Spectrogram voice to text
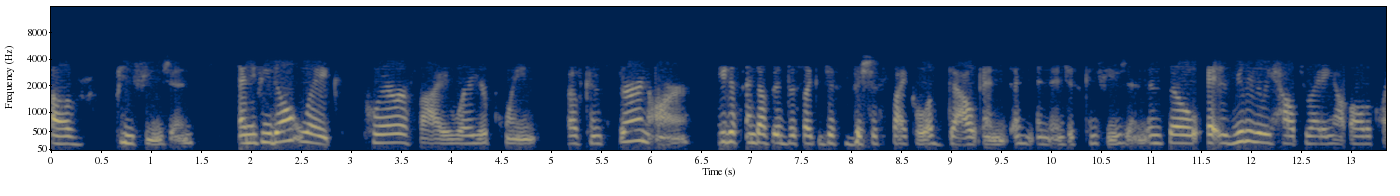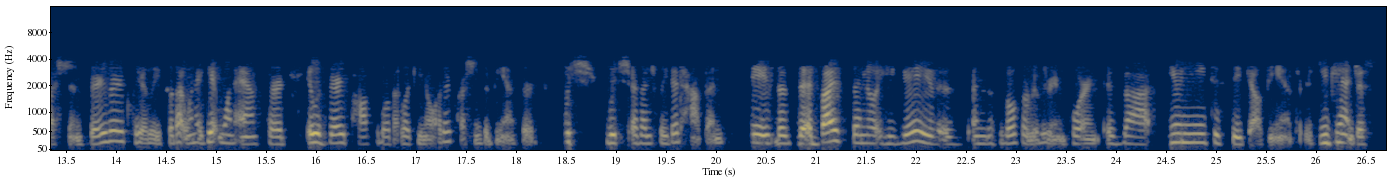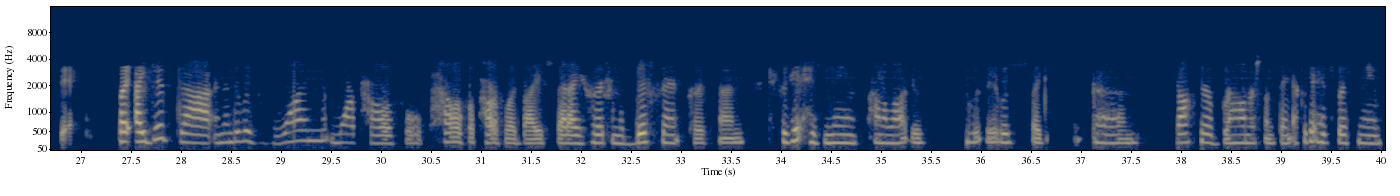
of confusion. And if you don't like clarify where your points of concern are, you just end up in this like just vicious cycle of doubt and, and, and, and, just confusion. And so it really, really helped writing out all the questions very, very clearly so that when I get one answered, it was very possible that like, you know, other questions would be answered, which which eventually did happen. The the, the advice then what he gave is and this is also really, really important, is that you need to seek out the answers. You can't just sit. But I did that and then there was one more powerful, powerful, powerful advice that I heard from a different person. I forget his name, subhanAllah, it was like um, Dr. Brown or something. I forget his first name.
